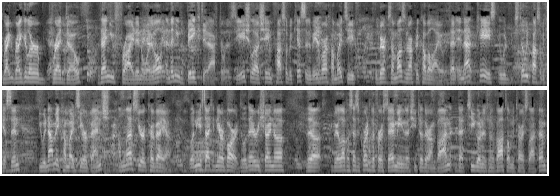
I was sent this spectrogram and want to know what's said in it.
right? Regular bread dough. Then you fried in oil, and then you baked it afterwards. Then in that case, it would still be possible kissin you would not make hamaitzi or bench unless you're a kaveya. Lanias dati near a bar. Diladei rishayna. The Biur Halacha says according to the first day, meaning the shita the Ramban, that tigon is mevatel mitaris lachem.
